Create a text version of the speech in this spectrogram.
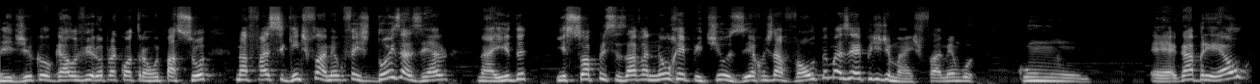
Ridículo. O Galo virou para 4x1 e passou. Na fase seguinte, o Flamengo fez 2 a 0 na ida e só precisava não repetir os erros da volta, mas é pedir demais. Flamengo com é, Gabriel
